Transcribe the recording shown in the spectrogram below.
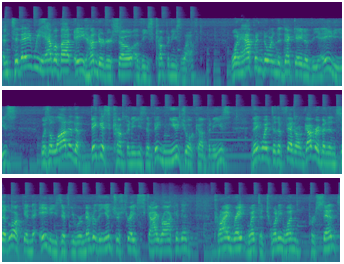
and today we have about 800 or so of these companies left. What happened during the decade of the 80s was a lot of the biggest companies, the big mutual companies, they went to the federal government and said, look, in the 80s, if you remember, the interest rates skyrocketed, prime rate went to 21%.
